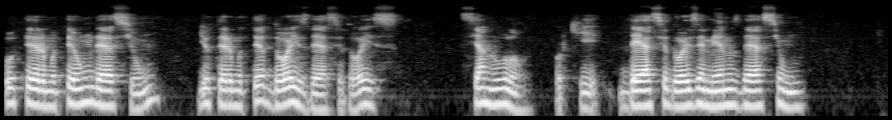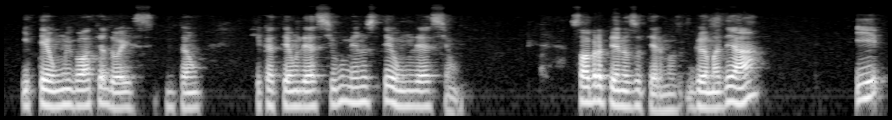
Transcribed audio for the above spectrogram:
o termo T1ds1 e o termo T2ds2 se anulam, porque ds2 é menos ds1 e T1 igual a T2. Então, fica T1 ds1 menos T1 ds1. Sobra apenas o termo gama dA e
